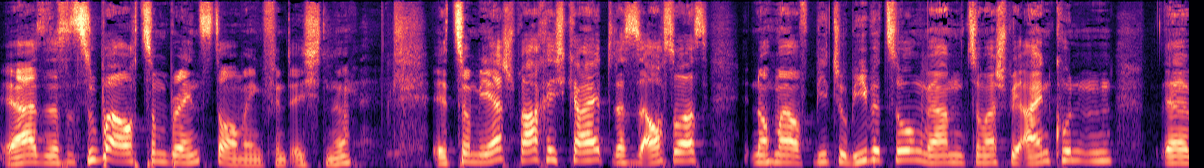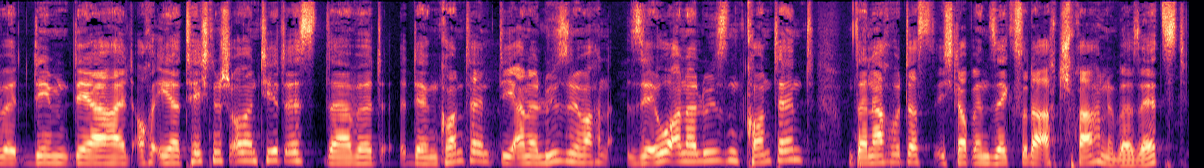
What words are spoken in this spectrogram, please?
ja, also das ist super auch zum Brainstorming, finde ich. Ne? Äh, Zur Mehrsprachigkeit, das ist auch sowas, nochmal auf B2B bezogen. Wir haben zum Beispiel einen Kunden, äh, dem, der halt auch eher technisch orientiert ist. Da wird den Content, die Analysen, wir machen SEO-Analysen, Content und danach wird das, ich glaube, in sechs oder acht Sprachen übersetzt.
